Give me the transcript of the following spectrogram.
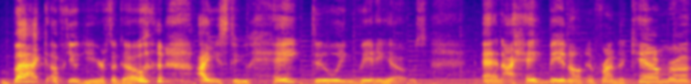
back a few years ago, I used to hate doing videos and I hate being on in front of the camera.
